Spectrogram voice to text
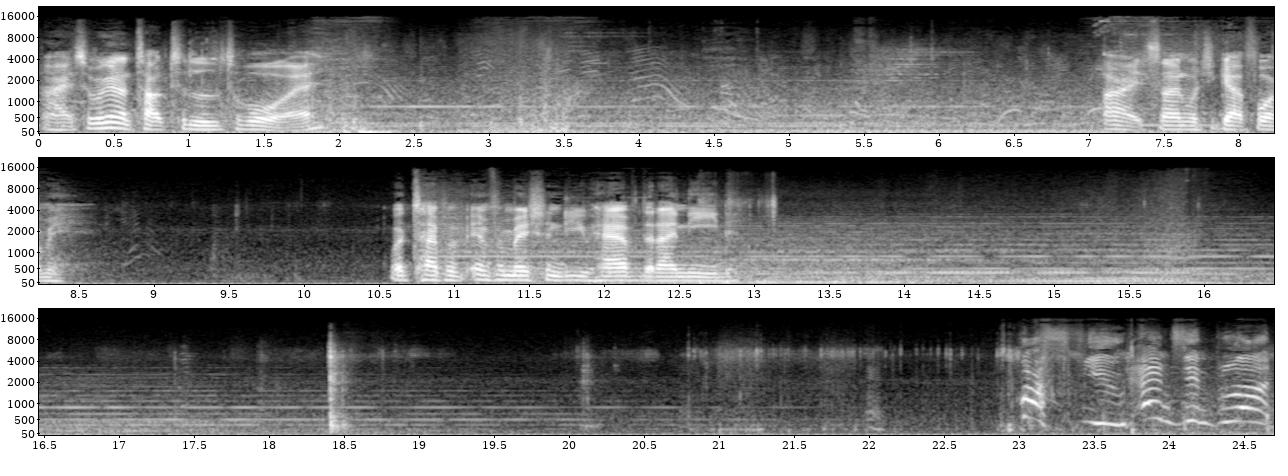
Alright, so we're gonna talk to the little boy. Alright, son, what you got for me? What type of information do you have that I need? Bus feud ends in blood!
